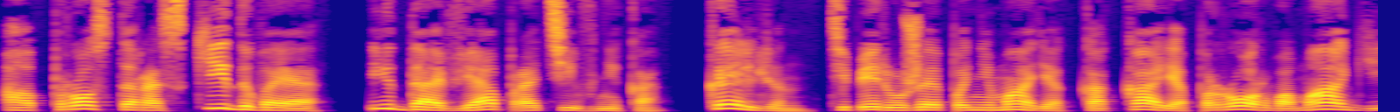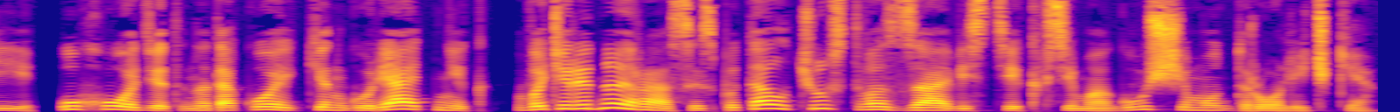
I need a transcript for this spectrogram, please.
а просто раскидывая и давя противника. Келлин, теперь уже понимая, какая прорва магии уходит на такой кенгурятник, в очередной раз испытал чувство зависти к всемогущему дролечке.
